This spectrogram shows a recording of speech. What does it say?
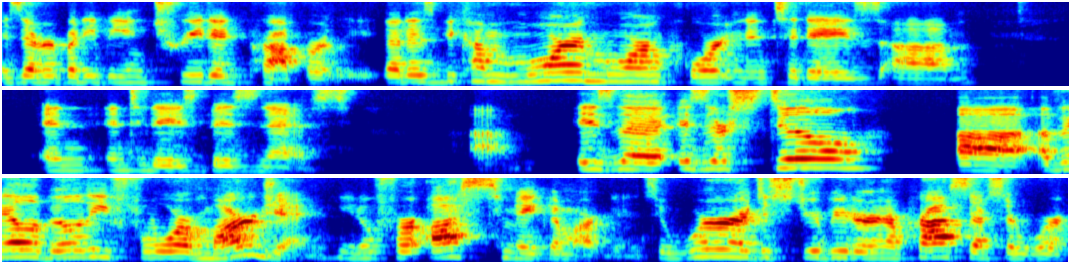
Is everybody being treated properly? That has become more and more important in today's um, in, in today's business. Um, is the is there still uh, availability for margin? You know, for us to make a margin. So we're a distributor and a processor. We're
